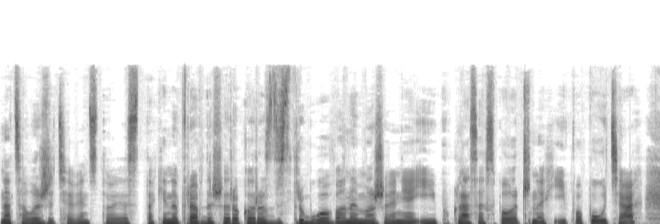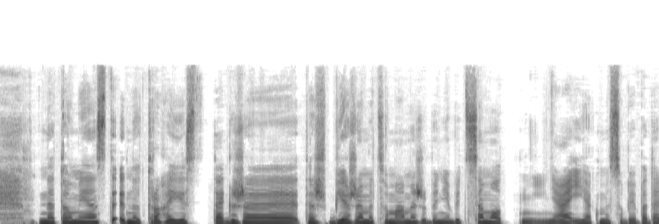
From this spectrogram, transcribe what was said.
na całe życie, więc to jest takie naprawdę szeroko rozdystrybuowane marzenie i po klasach społecznych, i po płciach. Natomiast no, trochę jest tak, że też bierzemy, co mamy, żeby nie być samotni, nie? I jak my sobie badaliśmy,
